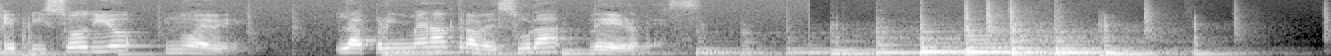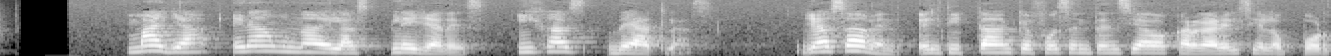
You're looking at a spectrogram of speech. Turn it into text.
Episodio 9 la primera travesura de Hermes. Maya era una de las Pléyades, hijas de Atlas. Ya saben, el titán que fue sentenciado a cargar el cielo por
